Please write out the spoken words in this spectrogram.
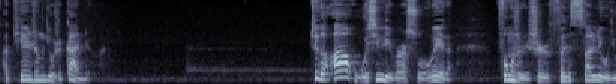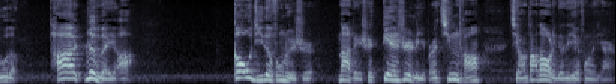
他天生就是干这个。这个阿虎心里边所谓的风水师分三六九等，他认为啊，高级的风水师那得是电视里边经常讲大道理的那些风水先生。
